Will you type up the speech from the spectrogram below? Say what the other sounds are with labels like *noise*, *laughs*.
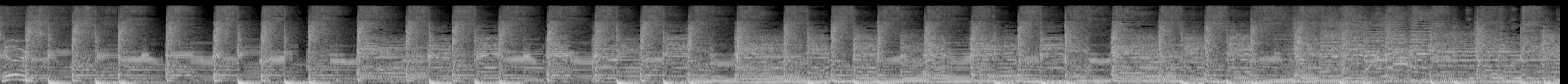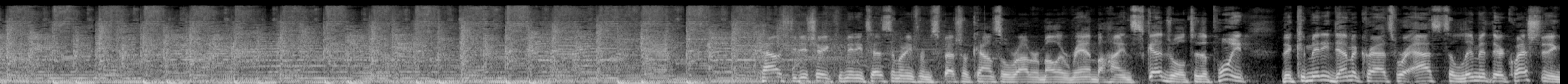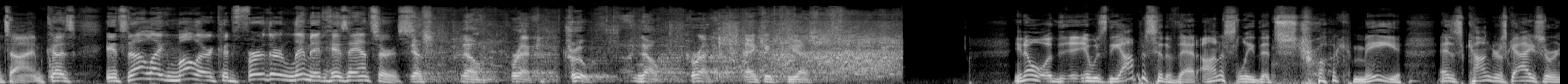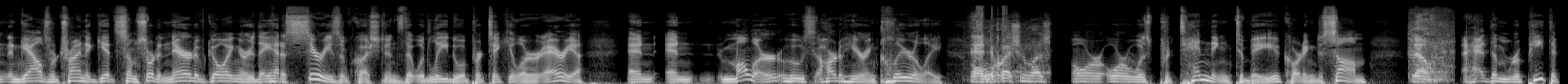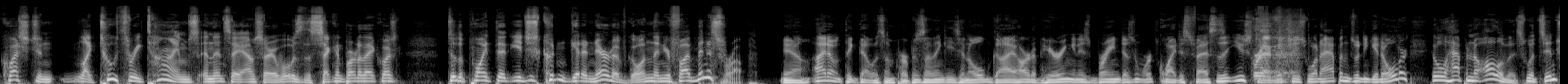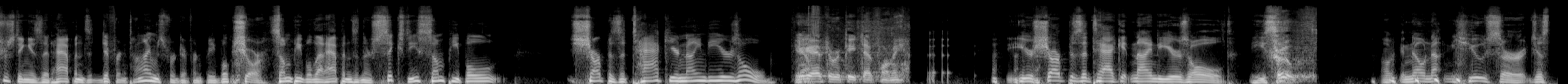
Yours. House Judiciary Committee testimony from special counsel Robert Mueller ran behind schedule to the point the committee Democrats were asked to limit their questioning time because it's not like Mueller could further limit his answers. Yes, no, correct, true, no, correct. Thank you, yes. You know, it was the opposite of that, honestly, that *laughs* struck me as Congress guys or, and gals were trying to get some sort of narrative going, or they had a series of questions that would lead to a particular area. And, and Mueller, who's hard of hearing clearly. And or, the question was? Or, or was pretending to be, according to some. No. I had them repeat the question like two, three times and then say, I'm sorry, what was the second part of that question? To the point that you just couldn't get a narrative going, then your five minutes were up. Yeah, I don't think that was on purpose. I think he's an old guy, hard of hearing, and his brain doesn't work quite as fast as it used Correct. to, which is what happens when you get older. It will happen to all of us. What's interesting is it happens at different times for different people. Sure. Some people that happens in their 60s, some people sharp as a tack, you're 90 years old. You're going to have to repeat that for me. Uh, you're sharp as a tack at 90 years old, he said. True. Okay, no, not you, sir. Just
